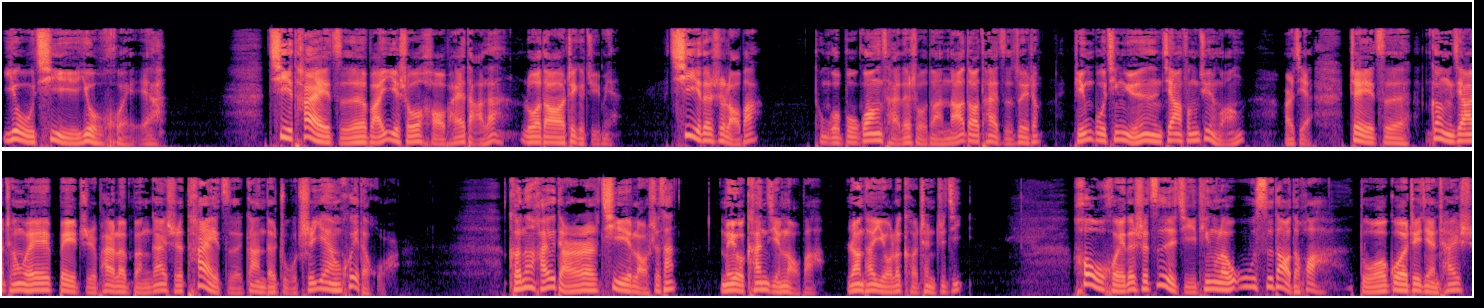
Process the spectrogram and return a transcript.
又气又悔呀。气太子把一手好牌打烂，落到这个局面；气的是老八，通过不光彩的手段拿到太子罪证，平步青云，加封郡王，而且这次更加成为被指派了本该是太子干的主持宴会的活可能还有点气老十三，没有看紧老八，让他有了可乘之机。后悔的是自己听了乌思道的话，躲过这件差事。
